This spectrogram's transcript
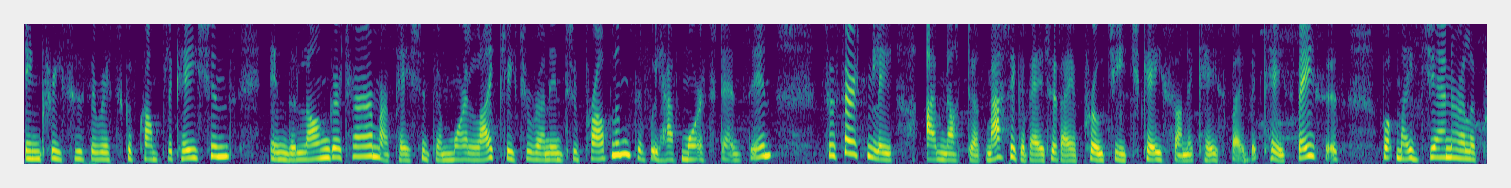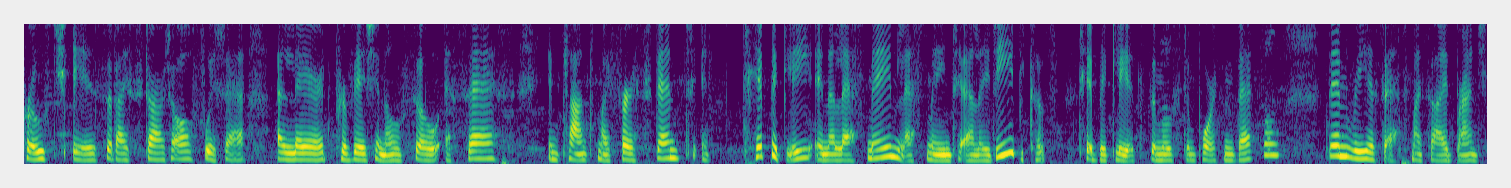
increases the risk of complications. In the longer term, our patients are more likely to run into problems if we have more stents in. So certainly I'm not dogmatic about it. I approach each case on a case by case basis, but my general approach is that I start off with a, a layered provisional. So assess, implant implant my first stent typically in a left main, left main to LAD because typically it's the most important vessel, then reassess my side branch.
